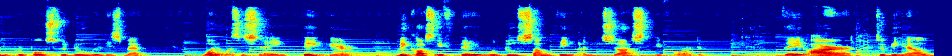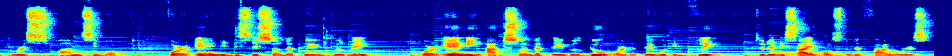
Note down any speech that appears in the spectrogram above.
you propose to do with these men. Why was he saying take care? Because if they would do something unjust before them, they are to be held responsible for any decision that they will make, for any action that they will do or that they would inflict to the disciples, to the followers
